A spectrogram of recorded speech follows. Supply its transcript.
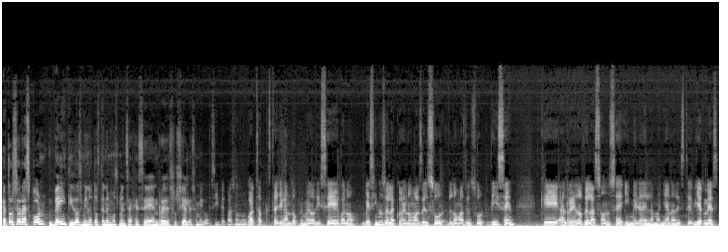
14 horas con 22 minutos. Tenemos mensajes en redes sociales, amigo. Sí, te paso un WhatsApp que está llegando. Primero dice, bueno, vecinos de la colonia Lomas del Sur, Lomas del Sur, dicen que alrededor de las once y media de la mañana de este viernes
